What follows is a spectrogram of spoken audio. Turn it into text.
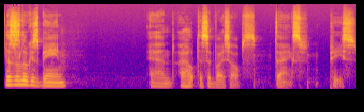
this is Lucas Bean, and I hope this advice helps. Thanks. Peace.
